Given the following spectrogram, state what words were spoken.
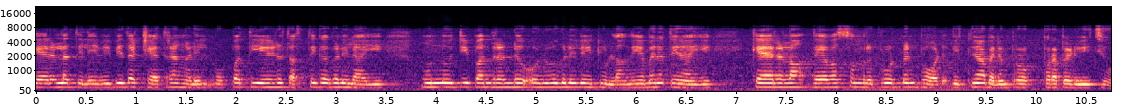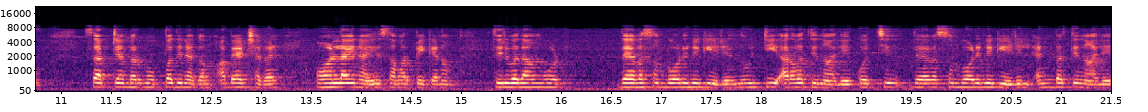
കേരളത്തിലെ വിവിധ ക്ഷേത്രങ്ങളിൽ മുപ്പത്തിയേഴ് തസ്തികകളിലായി മുന്നൂറ്റി പന്ത്രണ്ട് ഒഴിവുകളിലേക്കുള്ള നിയമനത്തിനായി കേരള ദേവസ്വം റിക്രൂട്ട്മെന്റ് ബോർഡ് വിജ്ഞാപനം പുറപ്പെടുവിച്ചു. സെപ്റ്റംബർ മുപ്പതിനകം അപേക്ഷകൾ ഓൺലൈനായി സമർപ്പിക്കണം. തിരുവിതാംകൂർ ദേവസ്വം ബോർഡിനു കീഴിൽ നൂറ്റി അറുപത്തിനാല്, കൊച്ചിൻ ദേവസ്വം ബോർഡിനു കീഴിൽ എൺപത്തിനാല്,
